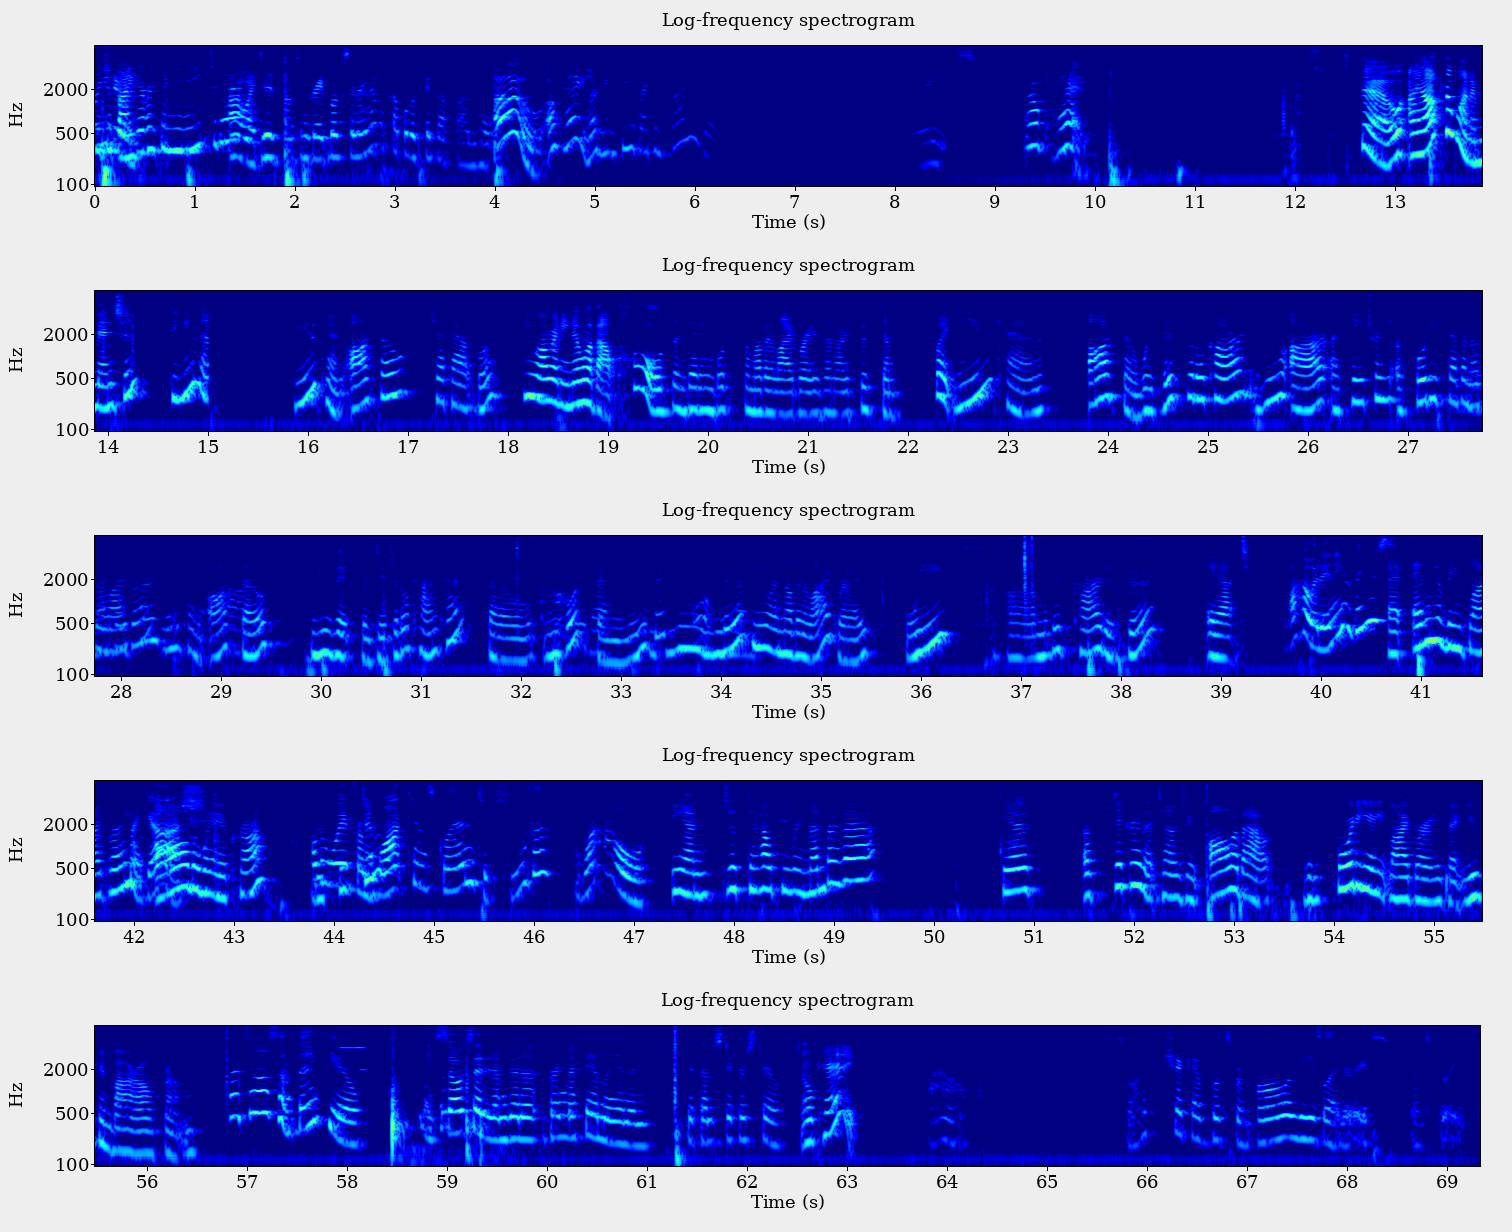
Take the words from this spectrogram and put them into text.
Did you you find everything you need today? Oh, I did. Found some great books, and I have a couple to pick up on hold. Oh, okay. Let me see if I can find them. Great. Okay. So, I also want to mention do you know you can also check out books? You already know about holds and getting books from other libraries in our system, but you can also, with this little card, you are a patron of 47 other libraries. You can also um, use it for digital content, so ebooks and music. You live near another library. We, um, this card is good at Wow, at any of these? at any of these libraries, Oh my gosh. all the way across. All the way from. Watkins Glen to Cuba? Wow. And just to help you remember that, here's a sticker that tells you all about the 48 libraries that you can borrow from. That's awesome. Thank you. I'm so excited. I'm going to bring my family in and get them stickers too. Okay. Wow. So I can check out books from all of these libraries. That's great.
